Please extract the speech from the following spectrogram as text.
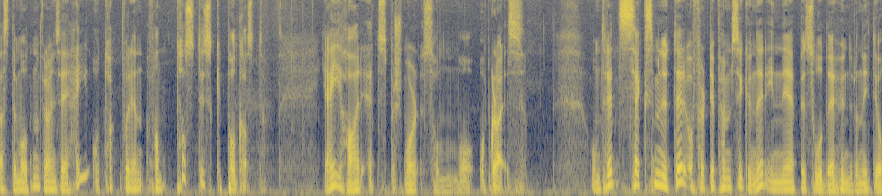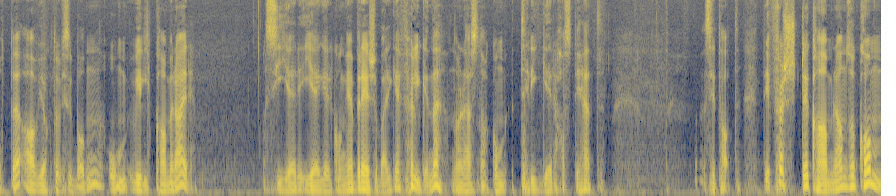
beste måten, for han sier hei og takk for en fantastisk podkast. Jeg har et spørsmål som må oppklares. Omtrent 6 minutter og 45 sekunder inn i episode 198 av Jakt- og fiskebåten om viltkameraer sier jegerkonge Breisjøberget følgende når det er snakk om triggerhastighet. Sitat. De første kameraene som kom,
